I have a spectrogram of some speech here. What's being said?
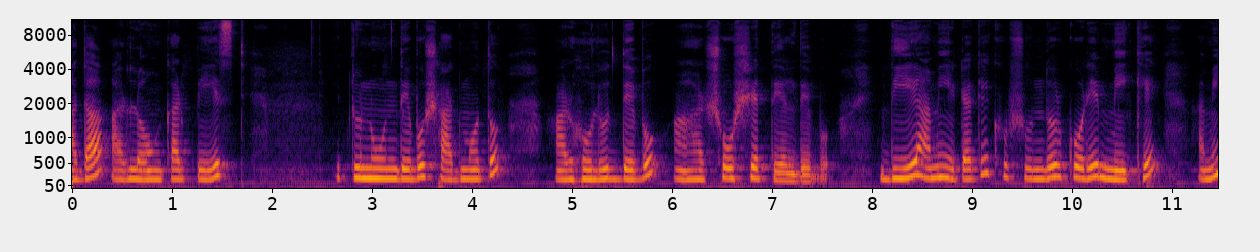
আদা আর লঙ্কার পেস্ট। একটু নুন দেব স্বাদ মতো, আর হলুদ দেব, আর সর্ষের তেল দেব। দিয়ে আমি এটাকে খুব সুন্দর করে মেখে আমি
